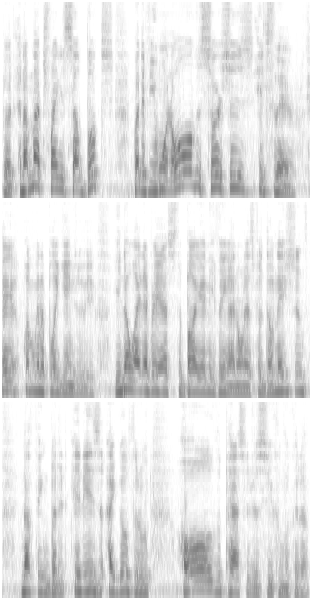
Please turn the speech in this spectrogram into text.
But, and I'm not trying to sell books, but if you want all the sources, it's there. Okay, I'm going to play games with you. You know, I never ask to buy anything. I don't ask for donations, nothing. But it, it is. I go through all the passages so you can look it up.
